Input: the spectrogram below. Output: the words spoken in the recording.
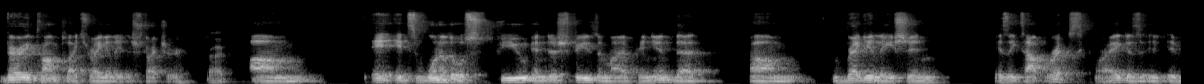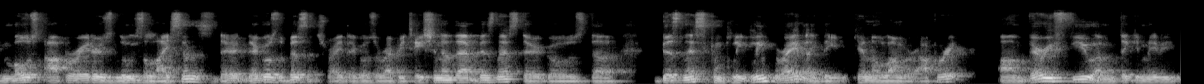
Very complex regulated structure. Right. Um, it, it's one of those few industries, in my opinion, that um, regulation is a top risk, right? Because if, if, most operators lose the license, there there goes the business, right? There goes the reputation of that business. There goes the business completely, right? Like they can no longer operate. Um, very few. I'm thinking maybe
